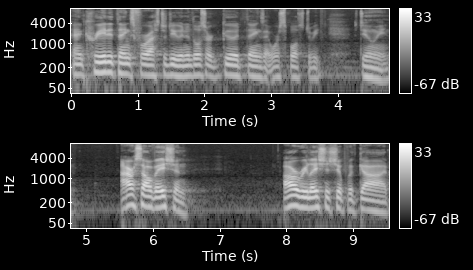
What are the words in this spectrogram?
and created things for us to do, and those are good things that we're supposed to be doing. Our salvation, our relationship with God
